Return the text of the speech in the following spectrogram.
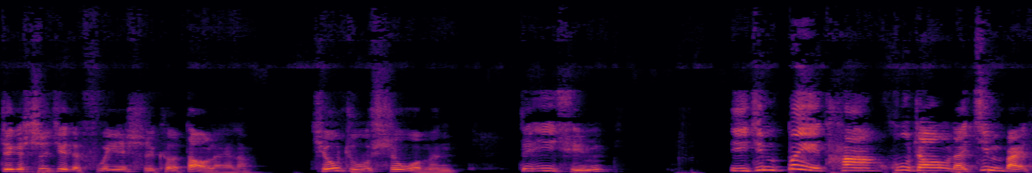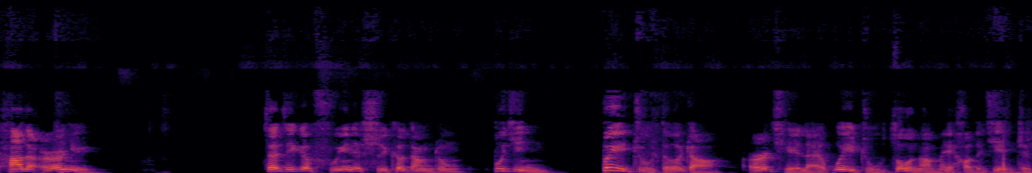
这个世界的福音时刻到来了，求主使我们这一群已经被他呼召来敬拜他的儿女，在这个福音的时刻当中，不仅被主得着，而且来为主做那美好的见证。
